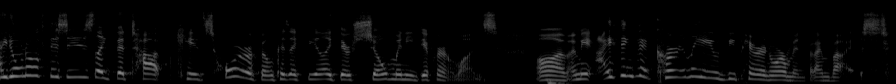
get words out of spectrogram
I don't know if this is like the top kids horror film because I feel like there's so many different ones. Um, I mean, I think that currently it would be Paranorman, but I'm biased.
